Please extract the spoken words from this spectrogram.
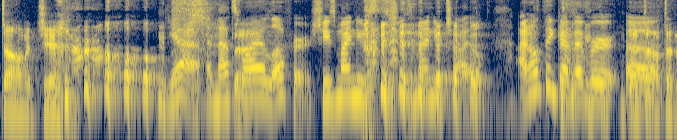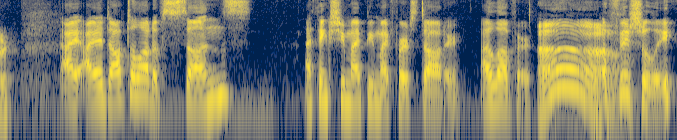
dumb in general. yeah and that's why i love her she's my new she's my new child i don't think i've ever uh, Adopted her. I, I adopt a lot of sons. I think she might be my first daughter. I love her. Oh, Officially.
